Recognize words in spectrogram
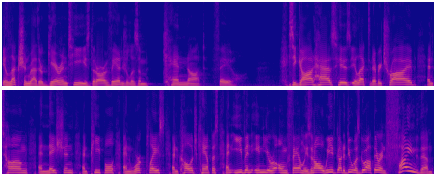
Election rather guarantees that our evangelism cannot fail. You see, God has His elect in every tribe and tongue and nation and people and workplace and college campus and even in your own families. And all we've got to do is go out there and find them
